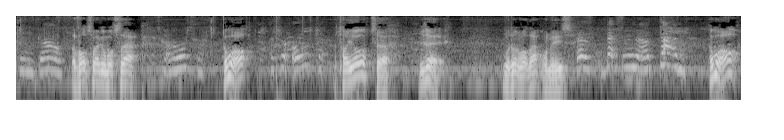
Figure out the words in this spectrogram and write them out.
Volkswagen Golf. A Volkswagen, what's that? Toyota. A what? A Toyota. A Toyota, is it? Well, I don't know what that one is. That's, that's a gun. A what?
